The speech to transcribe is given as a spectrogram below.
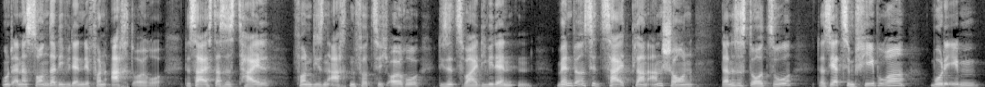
und einer Sonderdividende von 8 Euro. Das heißt, das ist Teil von diesen 48 Euro, diese zwei Dividenden. Wenn wir uns den Zeitplan anschauen, dann ist es dort so, dass jetzt im Februar wurde eben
